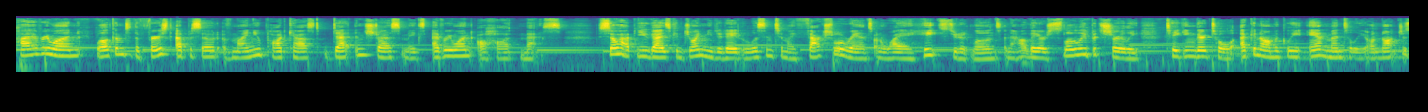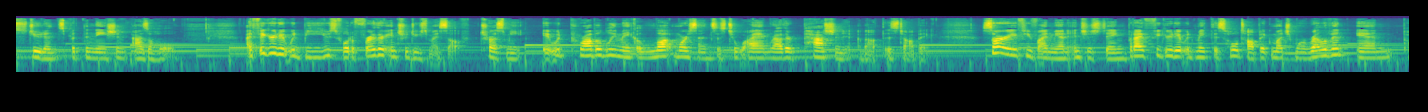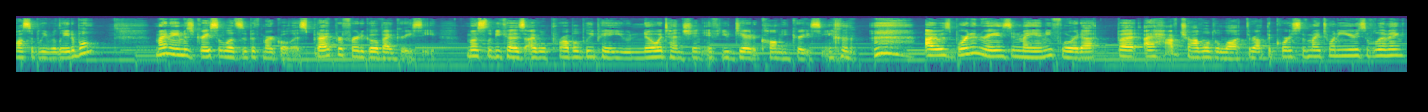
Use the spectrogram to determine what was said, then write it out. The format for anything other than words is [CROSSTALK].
Hi, everyone. Welcome to the first episode of my new podcast, Debt and Stress Makes Everyone a Hot Mess. So happy you guys could join me today to listen to my factual rants on why I hate student loans and how they are slowly but surely taking their toll economically and mentally on not just students, but the nation as a whole. I figured it would be useful to further introduce myself. Trust me, it would probably make a lot more sense as to why I'm rather passionate about this topic. Sorry if you find me uninteresting, but I figured it would make this whole topic much more relevant and possibly relatable. My name is Grace Elizabeth Margolis, but I prefer to go by Gracie, mostly because I will probably pay you no attention if you dare to call me Gracie. [LAUGHS] I was born and raised in Miami, Florida, but I have traveled a lot throughout the course of my 20 years of living,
